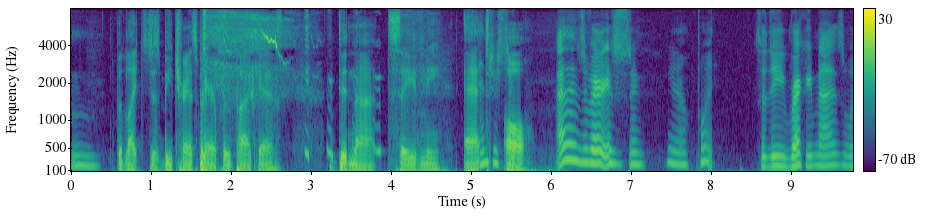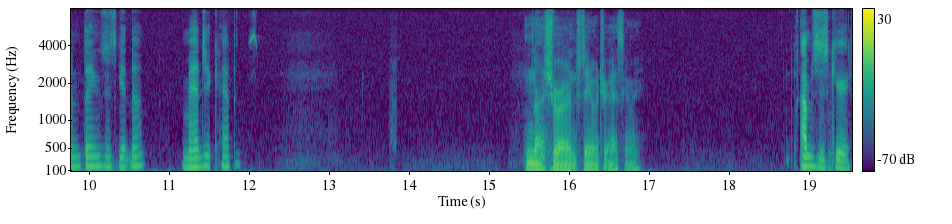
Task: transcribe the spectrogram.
Mm. Would like to just be transparent for the podcast. Did not save me at Interesting. all. I think it's a very interesting, you know, point. So do you recognize when things just get done? Magic happens. I'm not sure I understand what you're asking me. I'm just curious.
